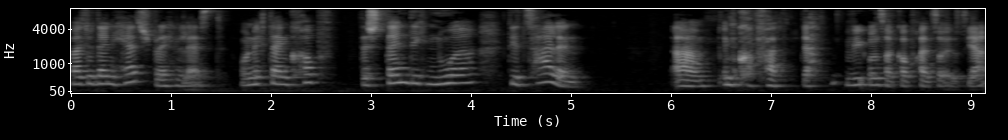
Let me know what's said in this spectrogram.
Weil du dein Herz sprechen lässt und nicht dein Kopf, der ständig nur die Zahlen äh, im Kopf hat. Ja, wie unser Kopf halt so ist, ja.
